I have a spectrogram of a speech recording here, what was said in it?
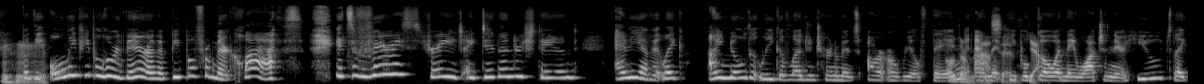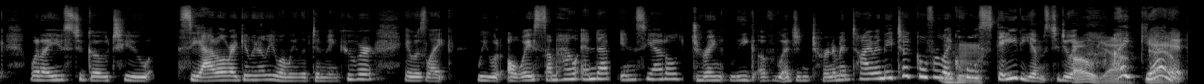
But the Mhm. only people who are there are the people from their class. It's very strange. I didn't understand any of it. Like, I know that League of Legend tournaments are a real thing Oh, and that people yeah. go and they watch and they're huge. Like, when I used to go to Seattle regularly when we lived in Vancouver, it was like we would always somehow end up in Seattle during League of Legend tournament time and they took over like Mhm. whole stadiums to do it. oh yeah I get yeah. it.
